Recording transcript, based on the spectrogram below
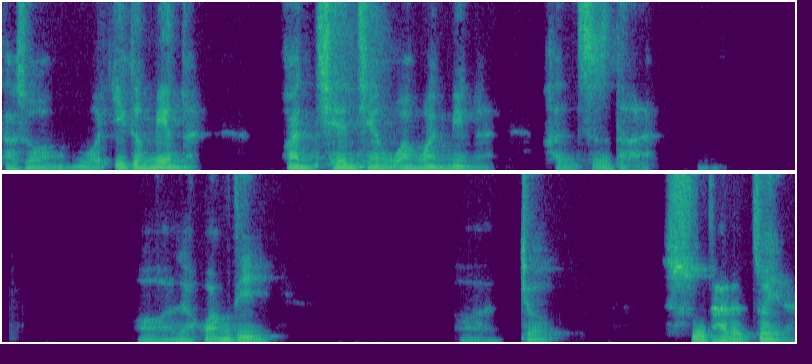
他说：“我一个命啊，换千千万万命啊，很值得了。”哦，这皇帝啊，就恕他的罪了。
